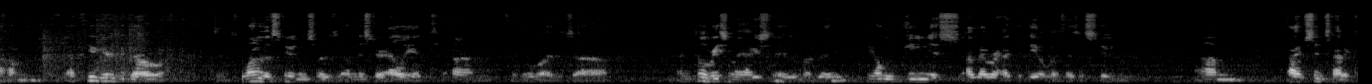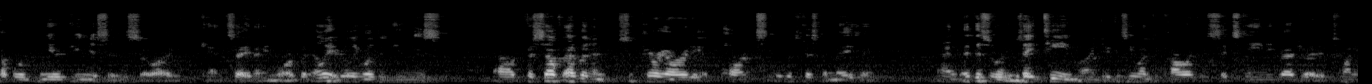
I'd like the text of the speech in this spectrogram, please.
Um, a few years ago, one of the students was uh, Mr. Elliott, um, who was, uh, until recently, I used to the only genius I've ever had to deal with as a student. Um, I've since had a couple of near geniuses, so I can't say it anymore. But Elliott really was a genius. Uh, for self-evident superiority of parts, it was just amazing. And uh, this was when he was 18, mind you, because he went to college at 16. He graduated at 20.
